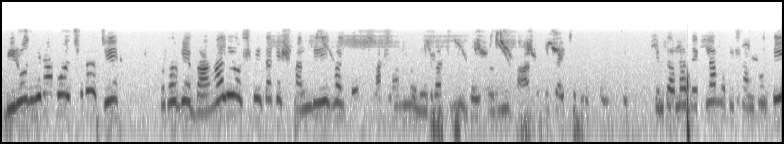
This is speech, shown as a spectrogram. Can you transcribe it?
বিরোধীরা বলছিল যে কোথাও গিয়ে বাঙালি অস্মিতাকে হয়তো আসন্ন নির্বাচনী বৈঠকে হতে চাইছে কিন্তু আমরা দেখলাম অতি সম্প্রতি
